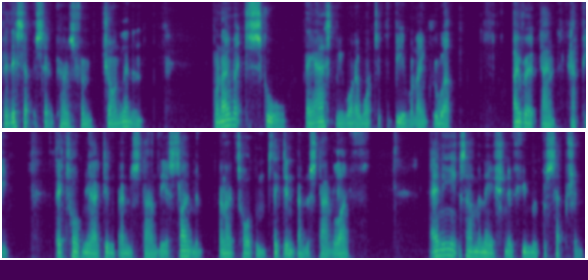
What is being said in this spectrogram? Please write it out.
for this episode comes from John Lennon. When I went to school, they asked me what I wanted to be when I grew up. I wrote down happy. They told me I didn't understand the assignment, and I told them they didn't understand life. Any examination of human perception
